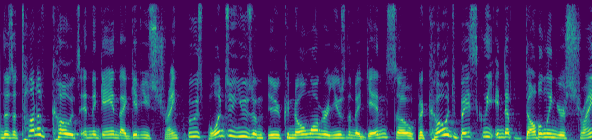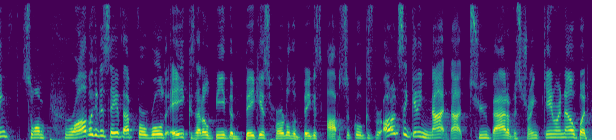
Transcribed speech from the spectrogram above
there's a ton of codes in the game that give you strength boost, but once you use them, you can no longer use them again. So the codes basically end up doubling your strength. So I'm probably going to save that for World 8 because that'll be the biggest hurdle, the biggest obstacle because we're honestly getting not, not too bad of a strength gain right now. But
